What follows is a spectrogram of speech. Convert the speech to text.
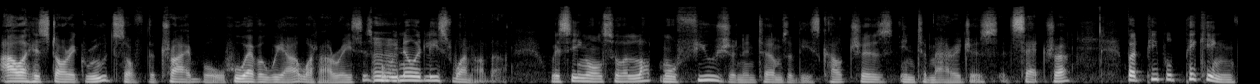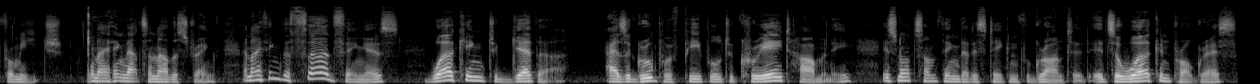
our historic roots of the tribe or whoever we are, what our race is, but we mm-hmm. know at least one other. We're seeing also a lot more fusion in terms of these cultures, intermarriages, etc. But people picking from each. And I think that's another strength. And I think the third thing is working together as a group of people to create harmony is not something that is taken for granted. It's a work in progress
